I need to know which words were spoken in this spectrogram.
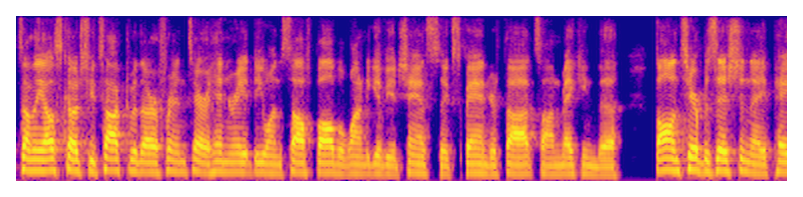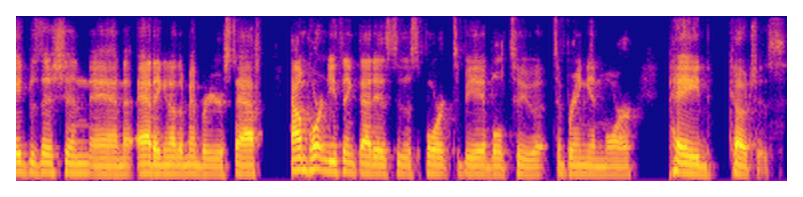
Something else, Coach. You talked with our friend Tara Henry at D1 Softball, but wanted to give you a chance to expand your thoughts on making the volunteer position a paid position and adding another member of your staff. How important do you think that is to the sport to be able to to bring in more paid coaches?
